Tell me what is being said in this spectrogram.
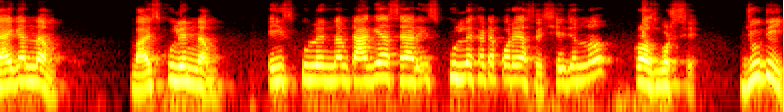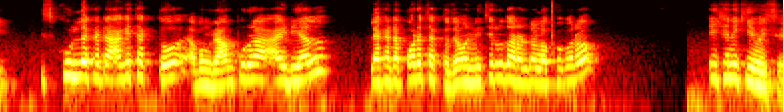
জায়গার নাম বা স্কুলের নাম। এই স্কুলের নামটা আগে আছে আর স্কুল লেখাটা পরে আছে সেই জন্য ক্রস বসছে। যদি স্কুল লেখাটা আগে থাকতো এবং রামপুরা আইডিয়াল লেখাটা পরে থাকতো। যেমন নিচের উদাহরণটা লক্ষ্য করো। এইখানে কি হয়েছে?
